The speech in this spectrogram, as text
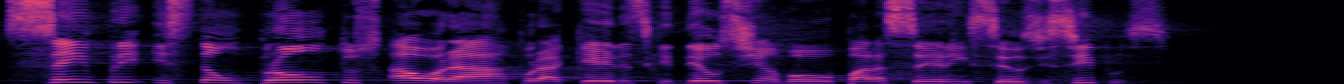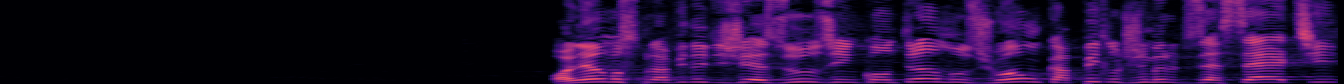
sempre estão prontos a orar por aqueles que Deus chamou para serem seus discípulos. Olhamos para a vida de Jesus e encontramos João, capítulo de número 17,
